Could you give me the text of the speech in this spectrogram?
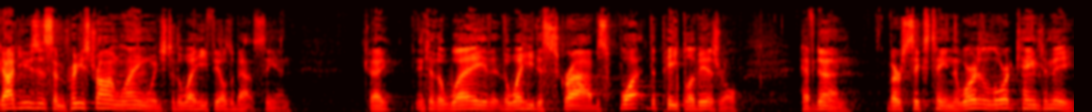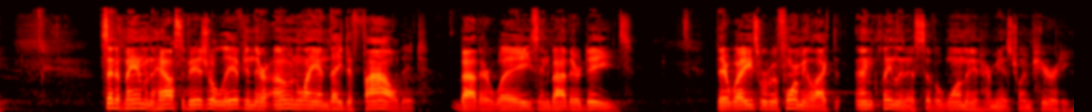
God uses some pretty strong language to the way he feels about sin. Okay? And to the way that the way he describes what the people of Israel have done. Verse 16. The word of the Lord came to me. Son of man, when the house of Israel lived in their own land, they defiled it by their ways and by their deeds. Their ways were before me like the uncleanliness of a woman in her menstrual impurity.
